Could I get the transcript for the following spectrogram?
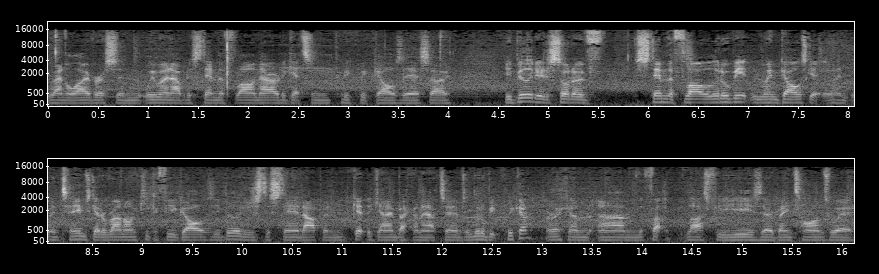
ran all over us, and we weren't able to stem the flow, and they were able to get some pretty quick goals there. So the ability to sort of stem the flow a little bit, and when goals get when, when teams get a run on, kick a few goals, the ability just to stand up and get the game back on our terms a little bit quicker. I reckon um, the fa- last few years there have been times where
